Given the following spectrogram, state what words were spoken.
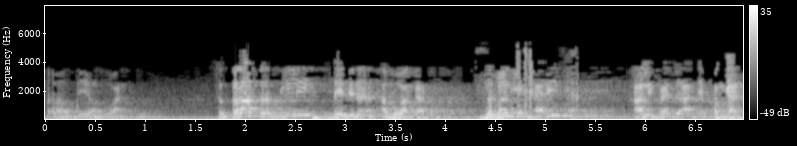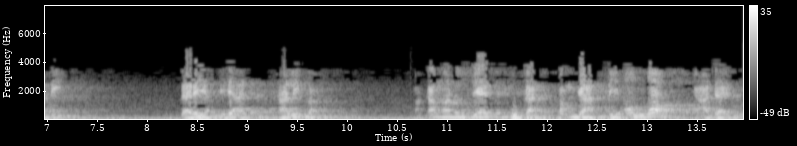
radhiyallahu anhu setelah terpilih Sayyidina Abu Bakar sebagai khalifah khalifah itu artinya pengganti dari yang tidak ada khalifah. Maka manusia itu bukan pengganti Allah nggak ada itu.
